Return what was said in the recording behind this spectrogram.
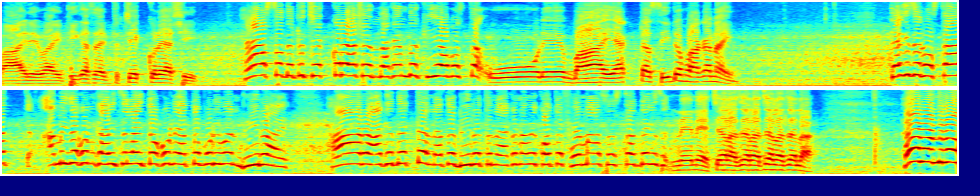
ভাই রে ভাই ঠিক আছে একটু চেক করে আসি। হ্যাঁ ওস্তাদ একটু চেক করে আসেন দেখেন তো কি অবস্থা। ওরে ভাই একটা সিটও ফাঁকা নাই। দেখেছেন ওস্তাদ? আমি যখন গাড়ি চালাই তখন এত পরিমাণ ভিড় হয়। আর আগে দেখতেন এত ভিড় হতো না এখন আমি কত ফেমাস ওস্তাদ দেখেছেন? নে নে চালা চালা চালা চালা। হ্যাঁ বন্ধুরা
